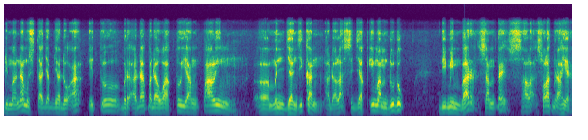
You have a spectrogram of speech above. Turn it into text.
di mana mustajabnya doa itu berada pada waktu yang paling e, menjanjikan adalah sejak imam duduk di mimbar sampai sholat berakhir.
